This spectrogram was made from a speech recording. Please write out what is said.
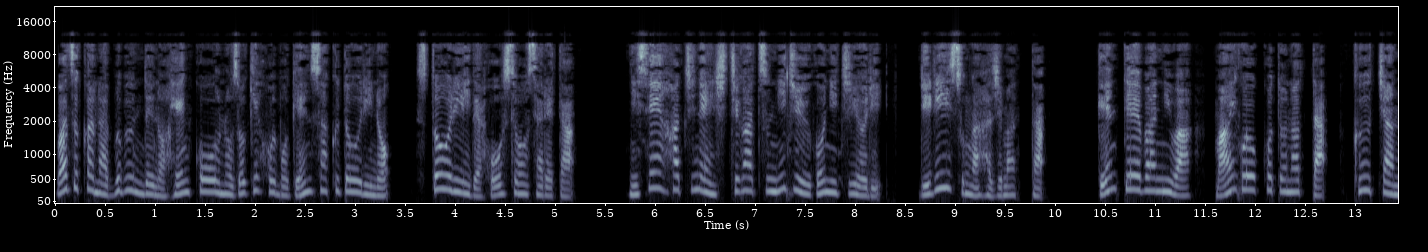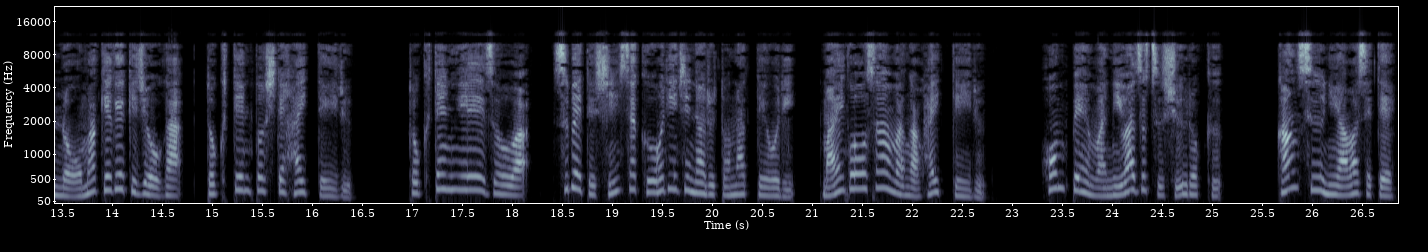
わずかな部分での変更を除きほぼ原作通りのストーリーで放送された。2008年7月25日よりリリースが始まった。限定版には迷子となったクーちゃんのおまけ劇場が特典として入っている。特典映像はすべて新作オリジナルとなっており、迷子3話が入っている。本編は2話ずつ収録。関数に合わせて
